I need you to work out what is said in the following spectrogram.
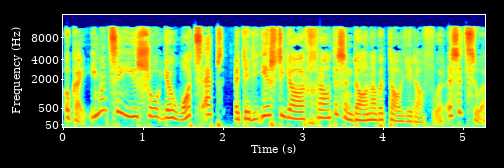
okay, iemand sê hierso jou WhatsApp, het jy die eerste jaar gratis en daarna betaal jy daarvoor. Is dit so?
